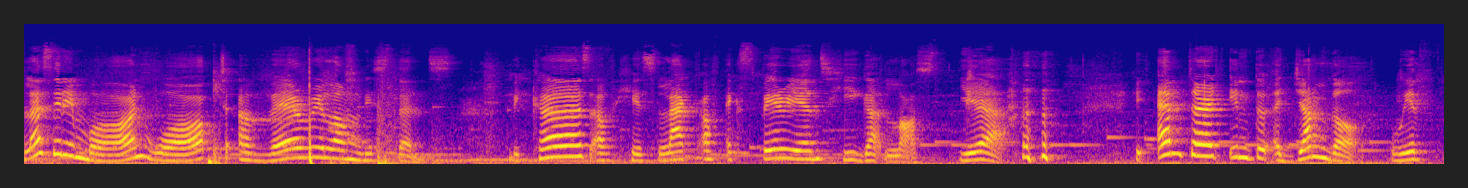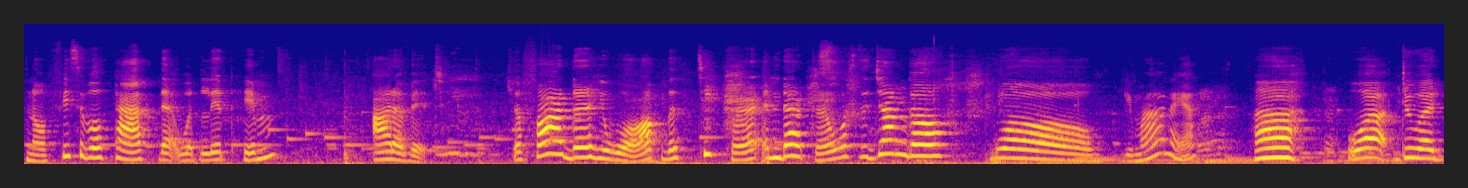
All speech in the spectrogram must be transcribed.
Lasirimbon walked a very long distance. Because of his lack of experience, he got lost. Yeah. he entered into a jungle with no visible path that would lead him out of it. The farther he walked, the thicker and darker was the jungle. Wow, gimana ya? Ah, what do I,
